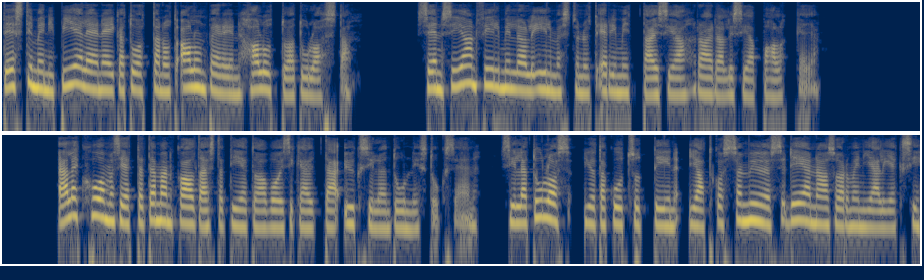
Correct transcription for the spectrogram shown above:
Testi meni pieleen eikä tuottanut alun perin haluttua tulosta. Sen sijaan filmille oli ilmestynyt eri mittaisia raidallisia palkkeja. Alec huomasi, että tämän kaltaista tietoa voisi käyttää yksilön tunnistukseen, sillä tulos, jota kutsuttiin jatkossa myös DNA-sormenjäljeksi,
